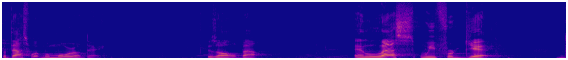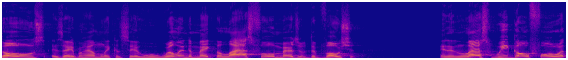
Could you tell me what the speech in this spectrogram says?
But that's what Memorial Day is all about. Unless we forget those, as Abraham Lincoln said, who were willing to make the last full measure of devotion, and unless we go forward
